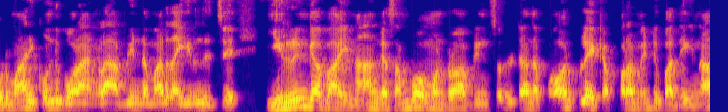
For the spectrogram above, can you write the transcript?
ஒரு மாதிரி கொண்டு போறாங்களா அப்படின்ற மாதிரி தான் இருந்துச்சு. இருங்க பாய் நாங்க சம்பவம் பண்றோம் அப்படின்னு சொல்லிட்டு அந்த பவர் பிளேக்கு அப்புறமேட்டு பாத்தீங்கன்னா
